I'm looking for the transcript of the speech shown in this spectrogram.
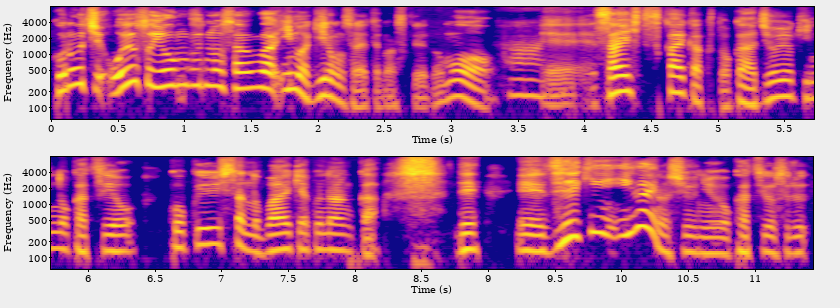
このうちおよそ4分の3は今議論されてますけれども、はい、えー、歳出改革とか剰余金の活用、国有資産の売却なんかで、えー、税金以外の収入を活用する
